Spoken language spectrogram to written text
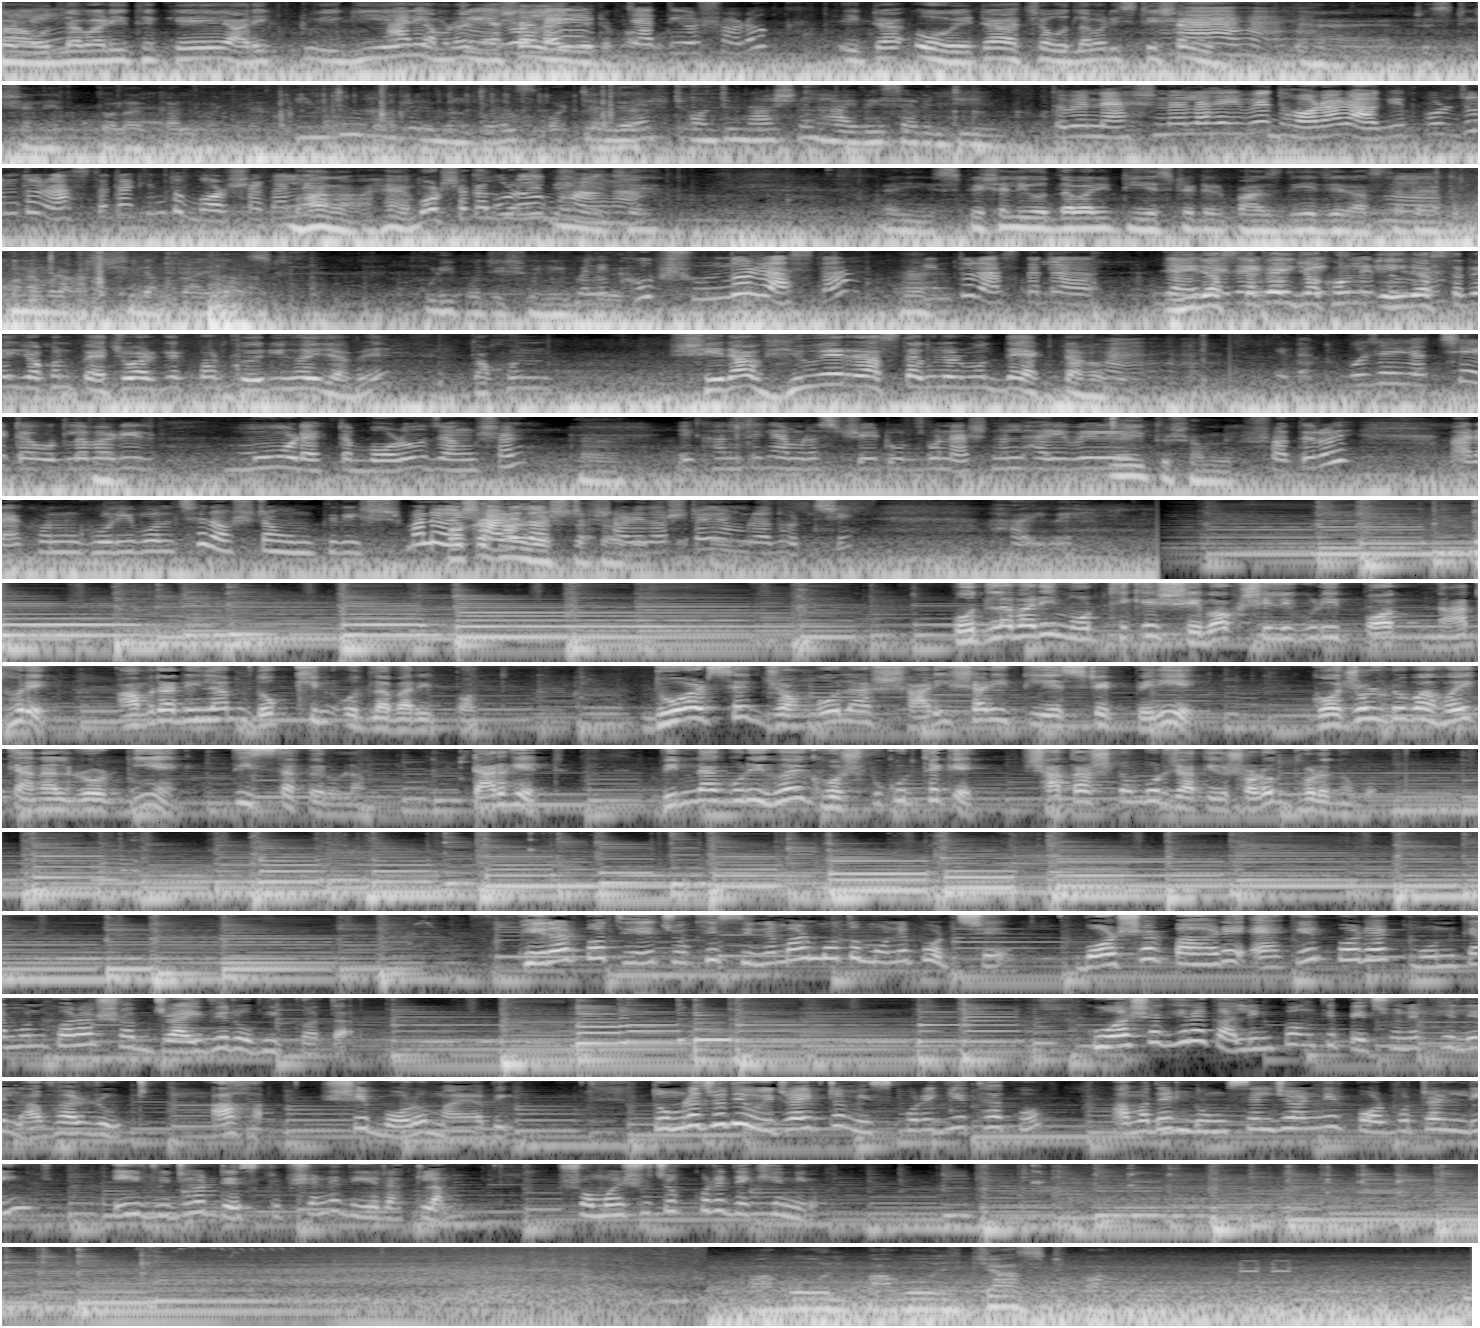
না ওদলাবাড়ি থেকে আরেকটু এগিয়ে আমরা ন্যাশনাল হাইওয়েটা পাবো জাতীয় সড়ক? এটা ও এটা আচ্ছা ওদলাবাড়ি স্টেশন? হ্যাঁ, হ্যাঁ, হ্যাঁ। স্টেশনের তলার কালভারটা। In 200 meters, turn left onto National Highway 17. তবে ন্যাশনাল হাইওয়ে ধরার আগে পর্যন্ত রাস্তাটা কিন্তু বর্ষাকালে ভাঙা হ্যাঁ বর্ষাকাল পুরো ভাঙা। এই স্পেশালি ওদলাবাড়ি টি এস্টেটের পাশ দিয়ে যে রাস্তাটা এতক্ষণ আমরা আসছিলাম প্রায় লাস্ট কুড়ি পঁচিশ মিনিট মানে খুব সুন্দর রাস্তা হ্যাঁ। কিন্তু রাস্তাটা এই রাস্তাটাই যখন এই রাস্তাটাই যখন প্যাচওয়ার্কের পর তৈরি হয়ে যাবে তখন সেরা ভিউয়ের রাস্তাগুলোর মধ্যে একটা হবে। হ্যাঁ হ্যাঁ এই বোঝাই যাচ্ছে এটা ওদলাবাড়ির মোড় একটা বড় জাংশন হ্যাঁ। এখান থেকে আমরা স্ট্রেট উঠবো ন্যাশনাল হাইওয়ে এই তো সামনে। সতেরোই আর এখন ঘড়ি বলছে দশটা উনত্রিশ মানে ওই সাড়ে দশটা সাড়ে দশটায় আমরা ধরছি হাইওয়ে ওদলাবাড়ি মোড় থেকে সেবক শিলিগুড়ির পথ না ধরে আমরা নিলাম দক্ষিণ ওদলাবাড়ির পথ। ডুয়ার্সের জঙ্গল আর সারি সারি টি এস্টেট পেরিয়ে গজলডোবা হয়ে ক্যানাল রোড নিয়ে তিস্তা পেরোলাম। টার্গেট, বিন্নাগুড়ি হয়ে ঘোষপুকুর থেকে সাতাশ নম্বর জাতীয় সড়ক ধরে নেব। ফেরার পথে চোখে সিনেমার মতো মনে পড়ছে বর্ষার পাহাড়ে একের পর এক মন কেমন করা সব ড্রাইভের অভিজ্ঞতা। কুয়াশা ঘেরা কালিম্পংকে পেছনে ফেলে লাভার রুট। আহা, সে বড় মায়াবী। তোমরা যদি ওই ড্রাইভটা মিস করে গিয়ে থাকো, আমাদের লুংসেল জার্নির পর্বটার লিংক এই ভিডিওর ডেসক্রিপশনে দিয়ে রাখলাম। সময় সূচক করে দেখে নিও। পাগল জাস্ট পাগল।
